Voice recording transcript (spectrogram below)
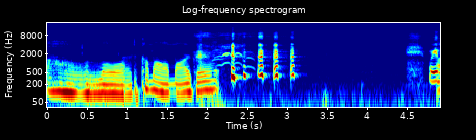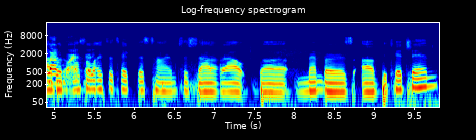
Oh Lord, come on, Margaret. we I love would margaret also like to take this time to shout out the members of the kitchen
